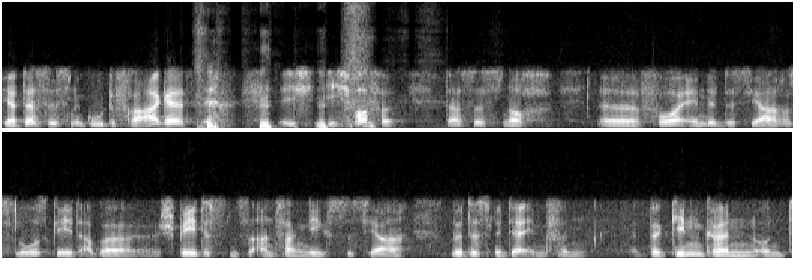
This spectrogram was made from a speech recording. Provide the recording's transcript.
Ja, das ist eine gute Frage. Ich, ich hoffe, dass es noch äh, vor Ende des Jahres losgeht, aber spätestens Anfang nächstes Jahr wird es mit der Impfen beginnen können. Und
